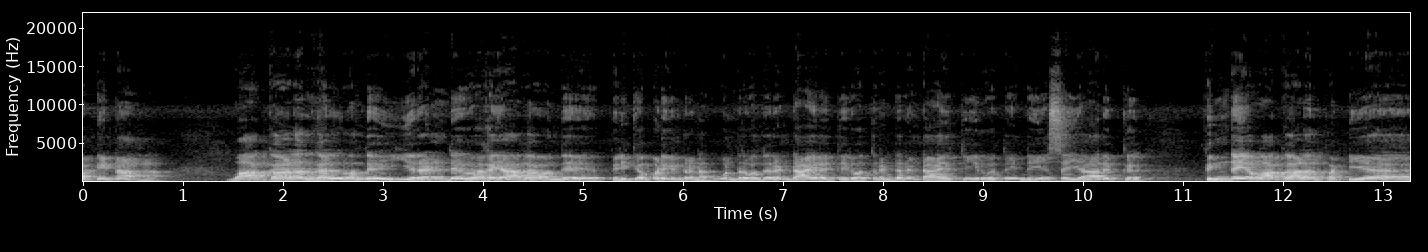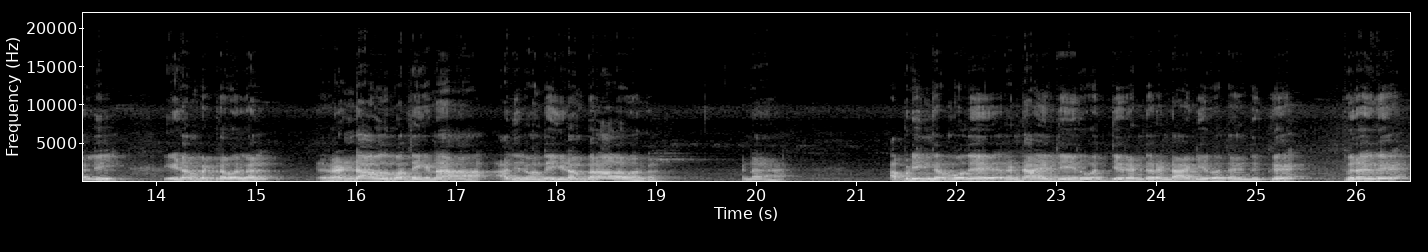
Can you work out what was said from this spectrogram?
அப்படின்னா வாக்காளர்கள் வந்து இரண்டு வகையாக வந்து பிரிக்கப்படுகின்றனர். ஒன்று வந்து ரெண்டாயிரத்தி இருபத்தி ரெண்டு ரெண்டாயிரத்தி இருபத்தைந்து எஸ்ஐஆருக்கு பிந்தைய வாக்காளர் பட்டியலில் இடம்பெற்றவர்கள் ரெண்டாவது பார்த்தீங்கன்னா அதில் வந்து இடம்பெறாதவர்கள் என்ன? அப்படிங்கும்போது ரெண்டாயிரத்தி இருபத்தி ரெண்டு ரெண்டாயிரத்தி இருபத்தைந்துக்கு பிறகு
